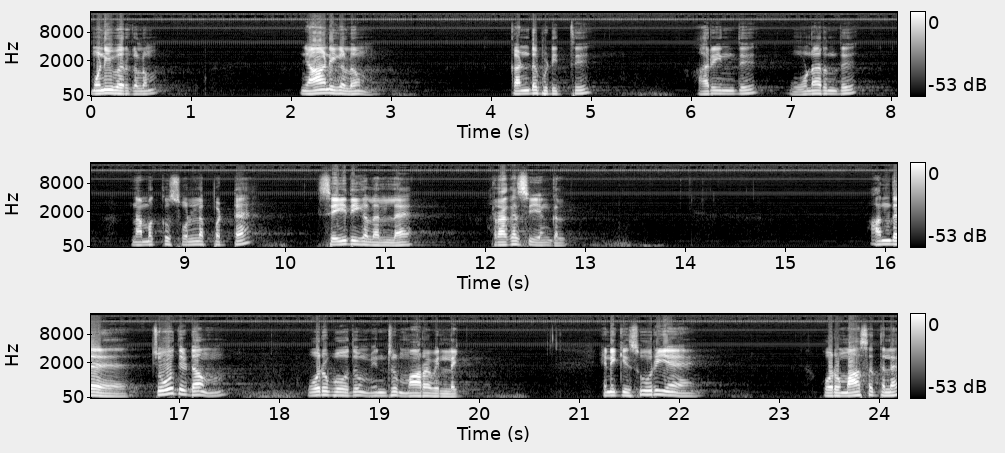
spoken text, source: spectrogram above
முனிவர்களும் ஞானிகளும் கண்டுபிடித்து அறிந்து உணர்ந்து நமக்கு சொல்லப்பட்ட செய்திகள் அல்ல ரகசியங்கள். அந்த ஜோதிடம் ஒருபோதும் இன்றும் மாறவில்லை. இன்றைக்கி சூரியன் ஒரு மாதத்தில்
